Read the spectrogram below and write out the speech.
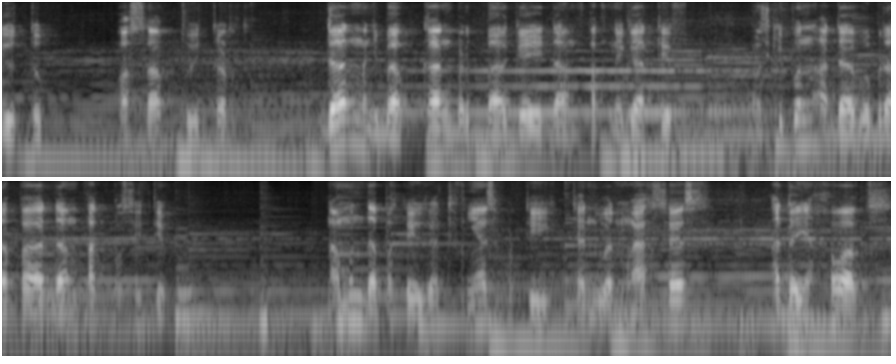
YouTube, WhatsApp, Twitter, dan menyebabkan berbagai dampak negatif meskipun ada beberapa dampak positif. Namun dampak negatifnya seperti canduan mengakses, adanya hoax,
